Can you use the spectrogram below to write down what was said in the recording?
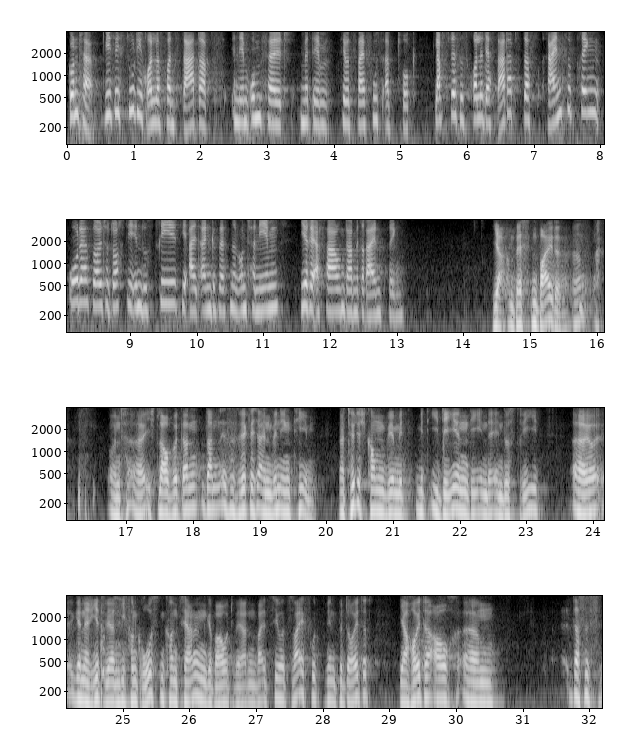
Gunther, wie siehst du die Rolle von Startups in dem Umfeld mit dem CO2-Fußabdruck? Glaubst du, das ist Rolle der Startups, das reinzubringen? Oder sollte doch die Industrie, die alteingesessenen Unternehmen ihre Erfahrung damit reinbringen? Ja, am besten beide. Und äh, ich glaube, dann, dann ist es wirklich ein Winning-Team. Natürlich kommen wir mit, mit Ideen, die in der Industrie äh, generiert werden, die von großen Konzernen gebaut werden, weil CO2-Footprint bedeutet ja heute auch, ähm, dass es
